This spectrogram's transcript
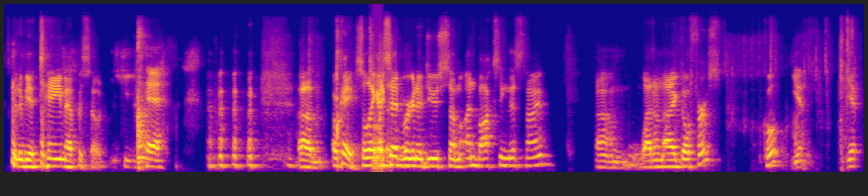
It's going to be a tame episode. yeah. um, okay. So, like I said, we're going to do some unboxing this time. Um, why don't I go first? Cool. Yep. Yep.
